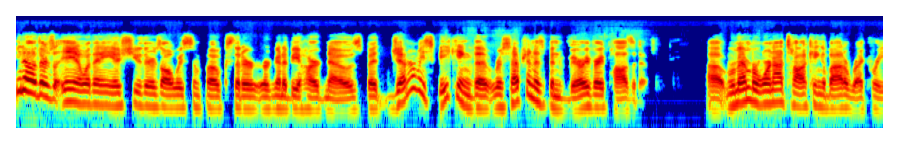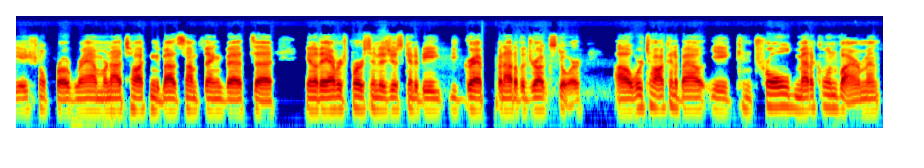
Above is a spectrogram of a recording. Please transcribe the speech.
You know, there's you know with any issue, there's always some folks that are, are going to be hard nosed, but generally speaking, the reception has been very very positive. Uh, remember, we're not talking about a recreational program. We're not talking about something that uh, you know the average person is just going to be grabbing out of a drugstore. Uh, we're talking about a controlled medical environment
